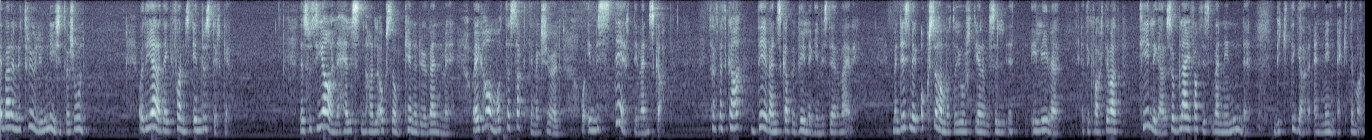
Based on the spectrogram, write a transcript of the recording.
er bare en utrolig ny situasjon. Og det gjør at jeg får en indre styrke. Den sosiale helsen handler også om hvem du er venn med. Og jeg har måttet sagt til meg sjøl og investert i vennskap. Sagt, vet du hva? Det vennskapet vil jeg investere mer i. Men det som jeg også har måttet gjort gjennom i livet etter hvert, det var at tidligere så ble faktisk venninne viktigere enn min ektemann.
